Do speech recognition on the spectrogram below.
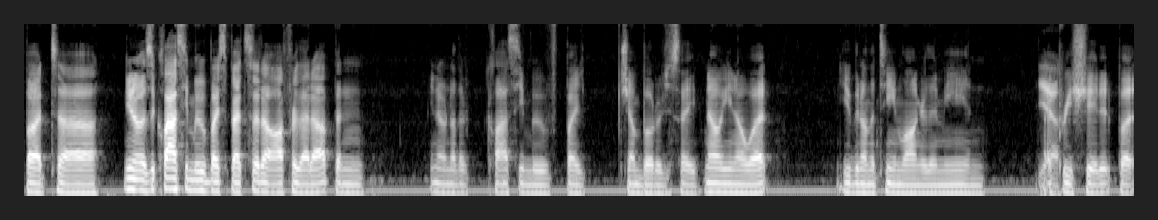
But uh, you know, it was a classy move by Spezza to offer that up, and you know, another classy move by Jumbo to just say, "No, you know what? You've been on the team longer than me, and I appreciate it, but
